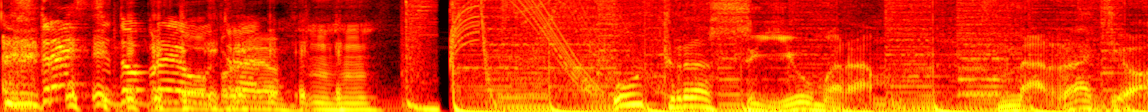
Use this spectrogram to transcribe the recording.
Здрасте, доброе, Доброе. утро. Мгм. «Утро с юмором» на радио.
